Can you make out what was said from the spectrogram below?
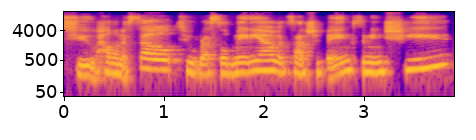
to Hell in a Cell to WrestleMania with Sasha Banks. I mean, she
